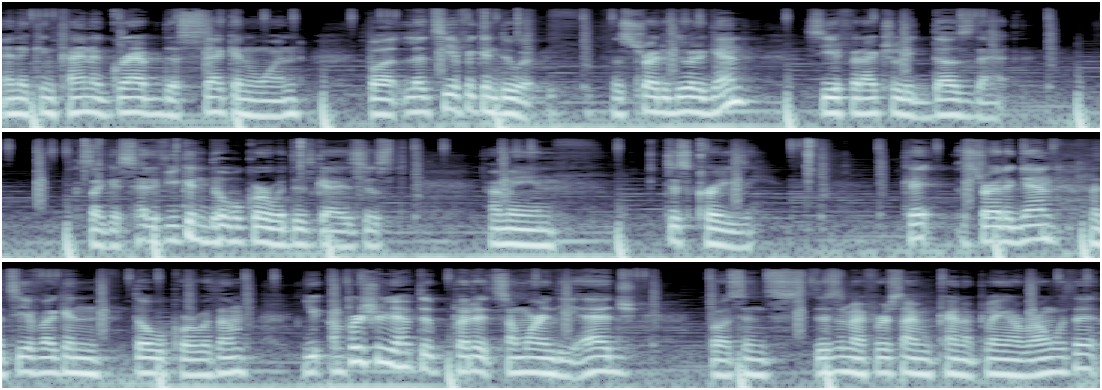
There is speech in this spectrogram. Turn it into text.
and it can kind of grab the second one. But let's see if it can do it. Let's try to do it again. See if it actually does that. Because like I said, if you can double core with this guy, it's just I mean, just crazy. Okay, let's try it again. Let's see if I can double core with them. You, I'm pretty sure you have to put it somewhere in the edge, but since this is my first time kind of playing around with it,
